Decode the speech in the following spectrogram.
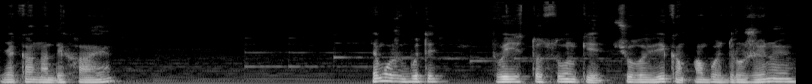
яка надихає. Це можуть бути твої стосунки з чоловіком або з дружиною,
